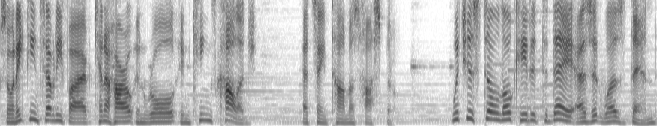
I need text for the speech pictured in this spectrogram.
So in 1875, Kanehiro enrolled in King's College at St. Thomas Hospital, which is still located today as it was then,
